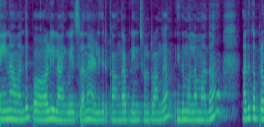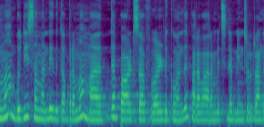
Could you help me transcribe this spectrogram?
மெயினாக வந்து பாலி லாங்குவேஜில் தான் எழுதியிருக்காங்க அப்படின்னு சொல்கிறாங்க இது மூலமாக தான். அதுக்கப்புறமா புத்திசம் வந்து இதுக்கப்புறமா மற்ற பார்ட்ஸ் ஆஃப் வேர்ல்டுக்கு வந்து பரவ ஆரம்பிச்சிது அப்படின்னு சொல்கிறாங்க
